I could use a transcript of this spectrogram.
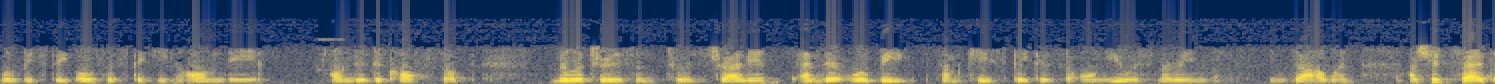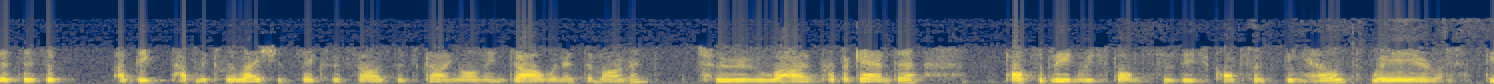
will be speak, also speaking on the on the, the costs of militarism to Australians, and there will be some key speakers on US Marines in Darwin. I should say that there's a, a big public relations exercise that's going on in Darwin at the moment to uh, propaganda, possibly in response to this conference being held, where the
